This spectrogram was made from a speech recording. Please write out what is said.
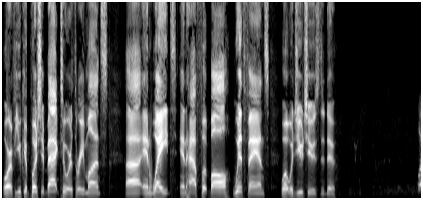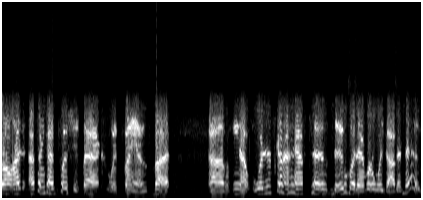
or if you could push it back two or three months uh, and wait and have football with fans, what would you choose to do? Well, I, I think I'd push it back with fans, but uh, you know we're just going to have to do whatever we got to do.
